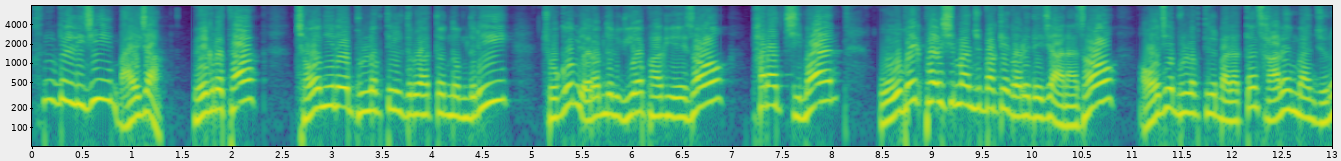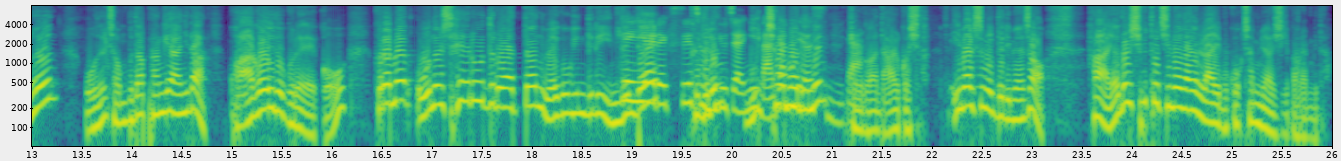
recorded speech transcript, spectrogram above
흔들리지 말자. 왜 그렇다? 전일에 블럭딜 들어왔던 놈들이 조금 여러분들을 위협하기 위해서 팔았지만 580만 주밖에 거래되지 않아서 어제 블럭딜 받았던 400만 주는 오늘 전부 다 판 게 아니다. 과거에도 그랬고 그러면 오늘 새로 들어왔던 외국인들이 있는데 그들은 묻혀버리는. 결과가 나올 것이다. 이 말씀을 드리면서 하 8시부터 진행하는 라이브 꼭 참여하시기 바랍니다.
